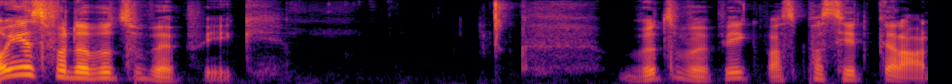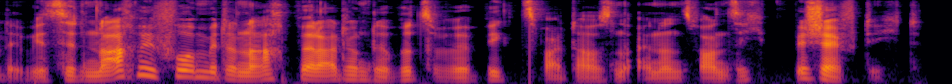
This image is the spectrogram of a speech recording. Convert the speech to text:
Neues von der Würzburg Web Week. Würzburg Web Week, was passiert gerade? Wir sind nach wie vor mit der Nachbereitung der Würzburg Web Week 2021 beschäftigt.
